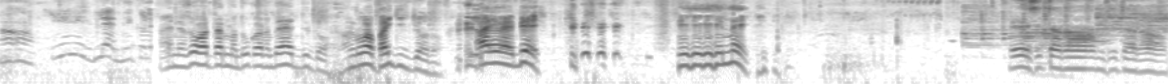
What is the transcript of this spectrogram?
હા. લે નીકળે. આને જો અત્યારમાં દુકાને બે જ દીધો. હંગવા ભાગી ગયો તો. આય આય બેસ નહીં. એ સીતારામ સીતારામ.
